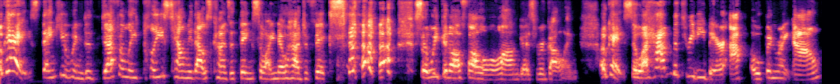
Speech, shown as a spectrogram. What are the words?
Okay, thank you. And definitely please tell me those kinds of things so I know how to fix. so we can all follow along as we're going. Okay, so I have the 3D Bear app open right now.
